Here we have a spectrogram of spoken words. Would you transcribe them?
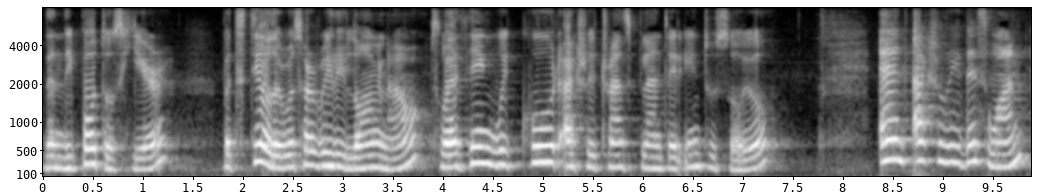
than the pothos here, but still the roots are really long now. So I think we could actually transplant it into soil. And actually this one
